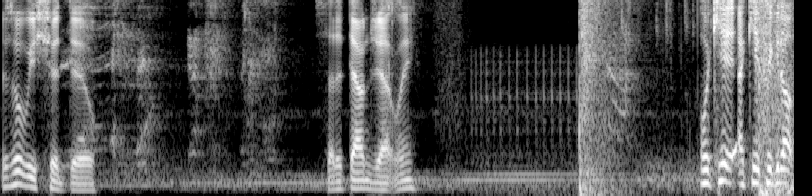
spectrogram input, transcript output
Here's what we should do. Set it down gently. Oh, I can't, I can't pick it up.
